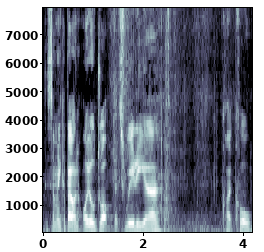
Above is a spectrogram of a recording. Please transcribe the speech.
There's something about an oil drop that's really uh, quite cool.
